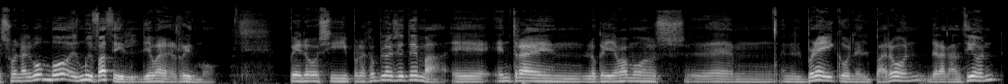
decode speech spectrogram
suena el bombo es muy fácil llevar el ritmo. Pero si, por ejemplo, ese tema eh, entra en lo que llamamos em, en el break o en el parón de la canción,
